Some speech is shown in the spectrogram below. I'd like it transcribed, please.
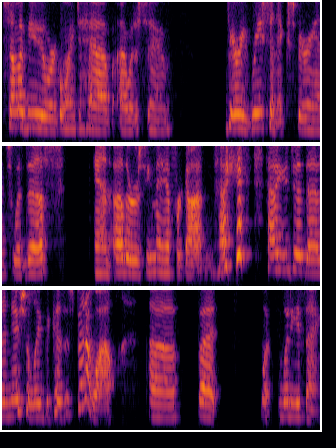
some of you are going to have, I would assume, very recent experience with this and others you may have forgotten how you, how you did that initially because it's been a while. Uh, but what, what do you think?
